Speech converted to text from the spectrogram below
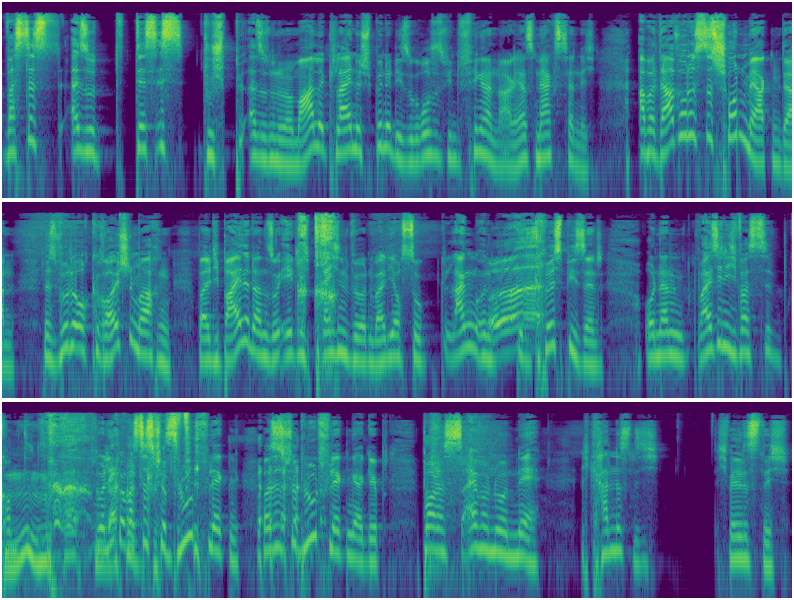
Was das, also, das ist, du, sp- also eine normale kleine Spinne, die so groß ist wie ein Fingernagel, das merkst du ja nicht. Aber da würdest du es schon merken dann. Das würde auch Geräusche machen, weil die Beine dann so eklig brechen würden, weil die auch so lang und, und crispy sind. Und dann weiß ich nicht, was kommt. Mm. Äh, Überleg mal, was das für Blutflecken, was es für Blutflecken ergibt. Boah, das ist einfach nur, nee, ich kann das nicht. Ich will das nicht.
